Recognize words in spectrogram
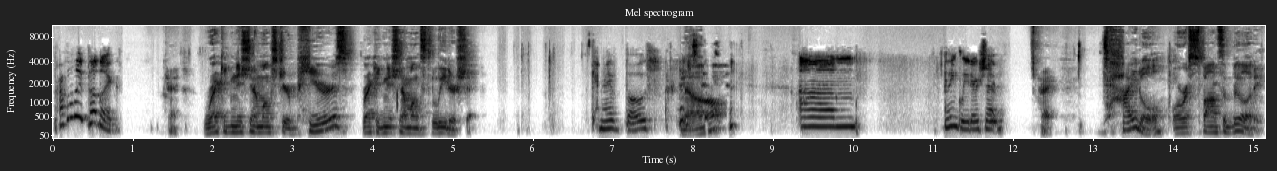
Probably public. Okay. Recognition amongst your peers, recognition amongst leadership. Can I have both? No. um, Leadership. Right. Title or responsibility.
